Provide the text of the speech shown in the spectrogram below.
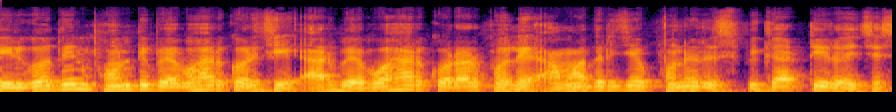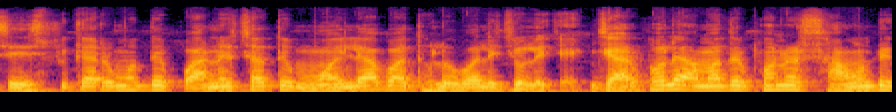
দীর্ঘদিন ফোনটি ব্যবহার করছি। আর ব্যবহার করার ফলে আমাদের যে ফোনের স্পিকারটি রয়েছে, সেই স্পিকারের মধ্যে পানির সাথে ময়লা বা ধুলোবালি চলে যায়। যার ফলে আমাদের ফোনের সাউন্ডটি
